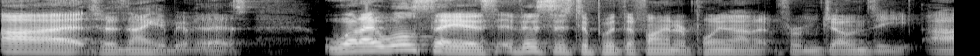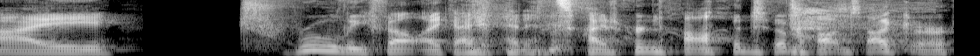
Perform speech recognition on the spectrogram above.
Uh, so it's not going to be for this. What I will say is, this is to put the finer point on it from Jonesy. I truly felt like I had insider knowledge about Tucker,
